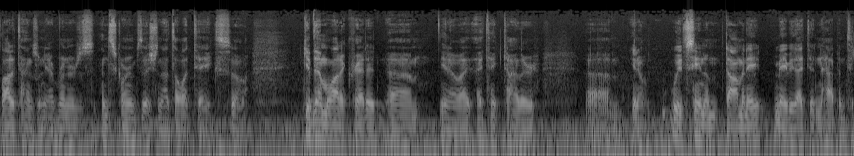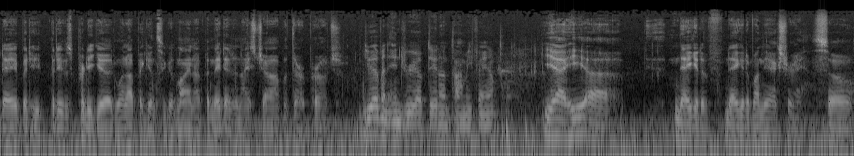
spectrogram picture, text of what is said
a lot of times when you have runners in scoring position, that's all it takes. So give them a lot of credit. Um, you know, I, I think Tyler um, you know, we've seen him dominate. Maybe that didn't happen today, but he but he was pretty good. Went up against a good lineup, and they did a nice job with their approach. Do you have an injury update on Tommy Pham? Yeah, he uh, negative negative on the X-ray. So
